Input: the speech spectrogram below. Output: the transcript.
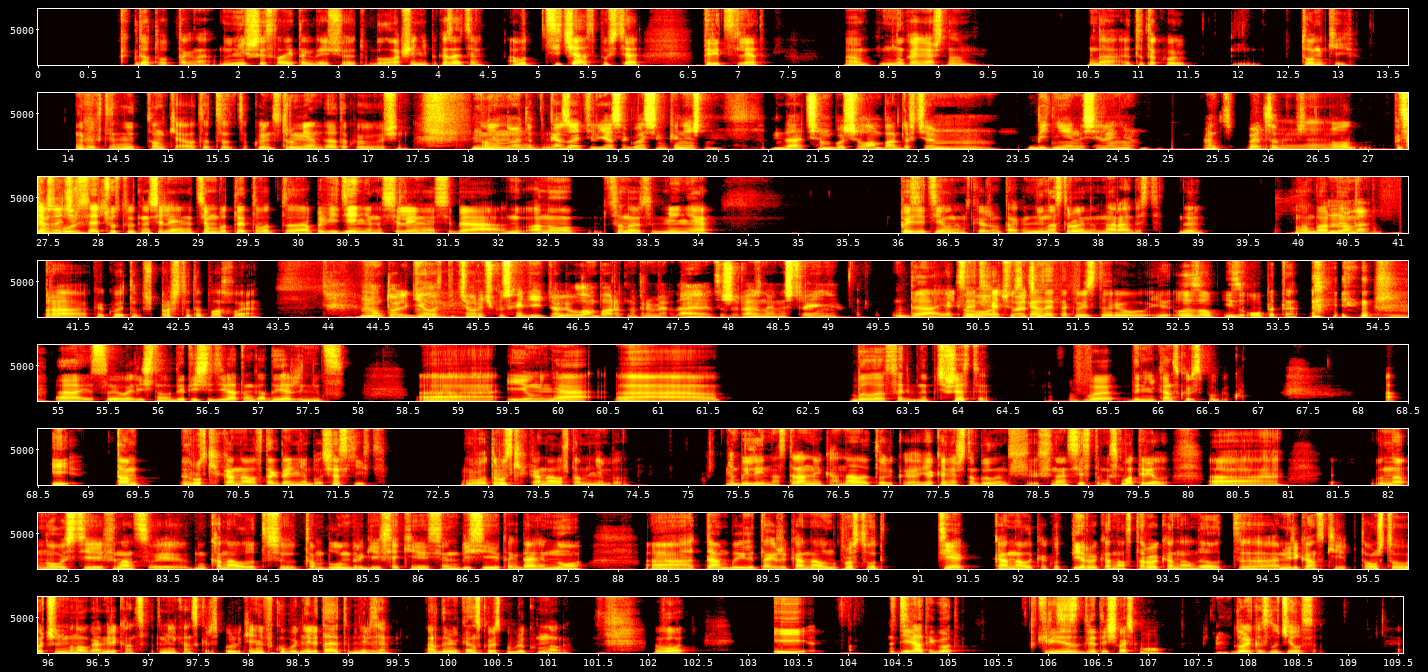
Когда-то вот тогда. Но низшие слои тогда еще это было вообще не показатель. А вот сейчас, спустя 30 лет, а, ну, конечно, да, это такой тонкий, ну, как-то не тонкий, а вот это такой инструмент, да, такой очень... Не, Ам, ну это показатель, я согласен, конечно. Да, чем больше ломбардов, тем беднее население. Это, Ну, тем показатель. хуже себя чувствует население, тем вот это вот э, поведение населения себя, ну, оно становится менее позитивным, скажем так, не настроенным на радость, да? Ломбарды Ну это да. про какое-то, про что-то плохое. Ну, то ли дело в пятерочку сходить, то ли в ломбард, например, да, это же разные настроения. Да, я, кстати, Вот, хочу поэтому- сказать такую историю из, из опыта, а, из своего личного. В 2009 году я женился. А, И у меня а, было свадебное путешествие в Доминиканскую республику. А, И там русских каналов тогда не было, сейчас есть. Вот, русских каналов там не было. Были иностранные каналы только. Я, конечно, был финансистом и смотрел а, новости финансовые, ну, каналы, вот все там, Блумберги, всякие CNBC и так далее. Но а, там были также каналы, ну, просто вот те каналы, как вот первый канал, второй канал, да, вот э, американские. Потому что очень много американцев в Доминиканской республике. Они в Кубу не летают, им нельзя. А в Доминиканскую республику много. Вот. И девятый год. Кризис 2008 только случился.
